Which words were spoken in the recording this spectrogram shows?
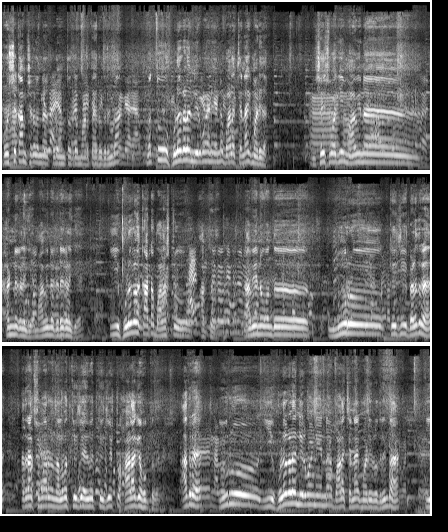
ಪೋಷಕಾಂಶಗಳನ್ನು ಕೊಡುವಂಥದ್ದು ಮಾಡ್ತಾ ಇರೋದ್ರಿಂದ ಮತ್ತು ಹುಳಗಳ ನಿರ್ವಹಣೆಯನ್ನು ಭಾಳ ಚೆನ್ನಾಗಿ ಮಾಡಿದ್ದಾರೆ ವಿಶೇಷವಾಗಿ ಮಾವಿನ ಹಣ್ಣುಗಳಿಗೆ, ಮಾವಿನ ಗಿಡಗಳಿಗೆ ಈ ಹುಳುಗಳ ಕಾಟ ಭಾಳಷ್ಟು ಆಗ್ತದೆ. ನಾವೇನು ಒಂದು ನೂರು ಕೆ ಜಿ ಬೆಳೆದ್ರೆ ಅದ್ರಾಗ ಸುಮಾರು ನಲ್ವತ್ತು ಕೆ ಜಿ ಐವತ್ತು ಕೆ ಜಿಯಷ್ಟು ಹಾಳಾಗೇ ಹೋಗ್ತದೆ. ಆದರೆ ಇವರು ಈ ಹುಳಗಳ ನಿರ್ವಹಣೆಯನ್ನು ಭಾಳ ಚೆನ್ನಾಗಿ ಮಾಡಿರೋದ್ರಿಂದ ಈ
